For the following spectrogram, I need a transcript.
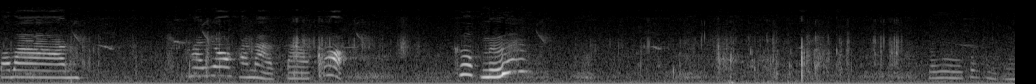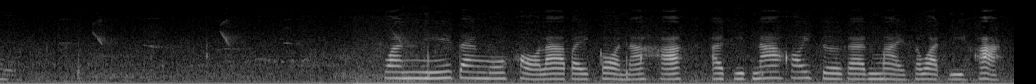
ประมาณ ถ้าย่อขนาดตาก็คืบหนึงแล้วก็ถึงหมวันนี้แตงโมขอลาไปก่อนนะคะ อาทิตย์หน้าค่อยเจอกันใหม่สวัสดีค่ะ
